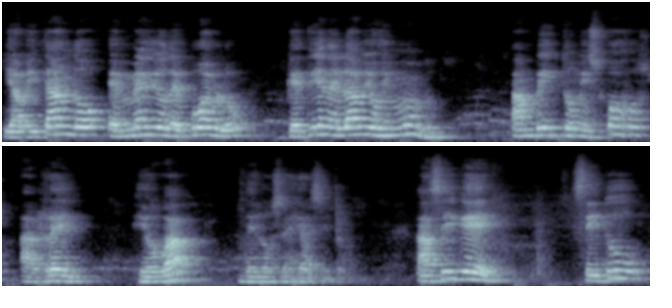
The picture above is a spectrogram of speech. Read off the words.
y habitando en medio de pueblo que tiene labios inmundos, han visto mis ojos al Rey, Jehová de los ejércitos. Así que si tú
